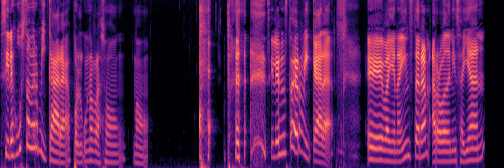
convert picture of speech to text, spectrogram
si les gusta ver mi cara, por alguna razón, no. si les gusta ver mi cara, eh, vayan a Instagram, arroba Denisayan.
